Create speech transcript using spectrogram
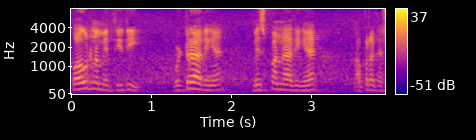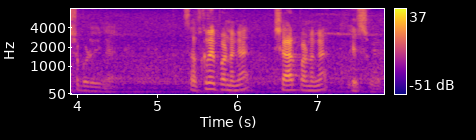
பௌர்ணமி திதி. விட்டுறாதீங்க. மிஸ் பண்ணாதீங்க. அப்புறம் கஷ்டப்படுவீங்க. சப்ஸ்கிரைப் பண்ணுங்கள் ஷேர் பண்ணுங்கள் பேசுவோம்.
